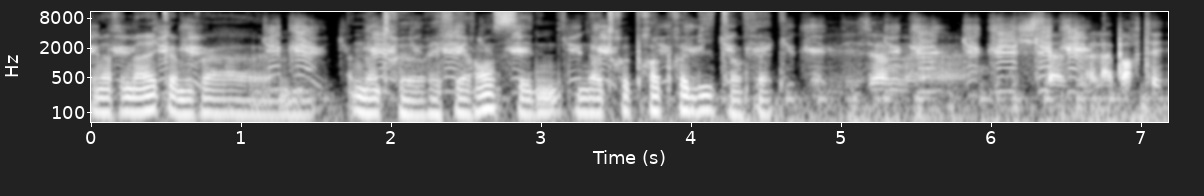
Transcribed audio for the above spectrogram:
Ça m'a fait marrer comme quoi euh, notre référence, c'est notre propre bite, en fait. Des hommes euh, qui savent la porter.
